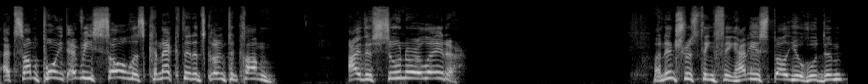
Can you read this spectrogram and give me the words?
At some point, every soul is connected, it's going to come. Either sooner or later. An interesting thing, how do you spell Yehudim?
